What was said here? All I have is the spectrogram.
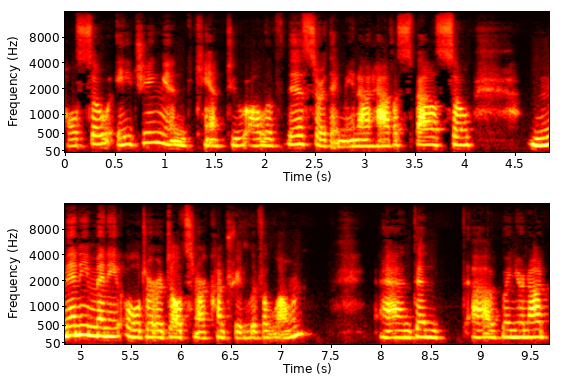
also aging and can't do all of this, or they may not have a spouse. So many, many older adults in our country live alone. And then uh, when you're not,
